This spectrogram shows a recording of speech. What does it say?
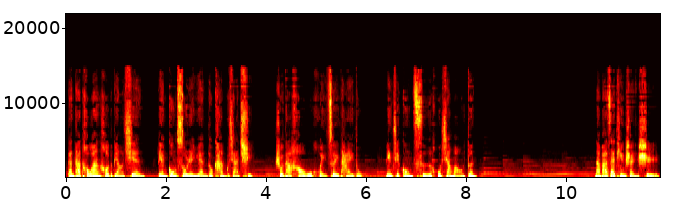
但他投案后的表现，连公诉人员都看不下去，说他毫无悔罪态度，并且供词互相矛盾。哪怕在庭审时，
